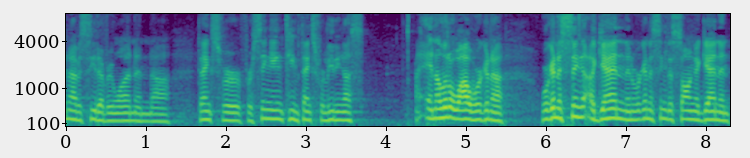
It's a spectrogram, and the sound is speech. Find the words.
Can have a seat, everyone. And uh, thanks for, for singing. Team, thanks for leading us. In a little while, we're going to we're going to sing again, and we're going to sing the song again, and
